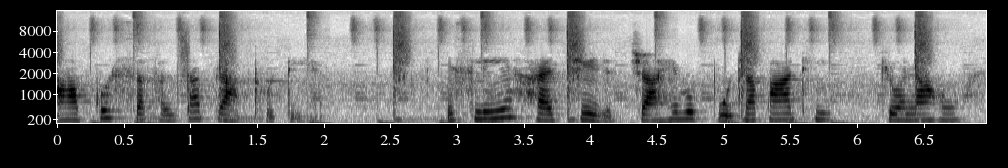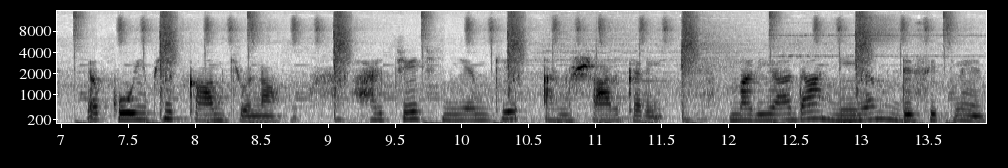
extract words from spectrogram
आपको सफलता प्राप्त होती है। इसलिए हर चीज़, चाहे वो पूजा पाठ ही क्यों ना हो या कोई भी काम क्यों ना हो, हर चीज़ नियम के अनुसार करें। मर्यादा, नियम डिसिप्लिन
